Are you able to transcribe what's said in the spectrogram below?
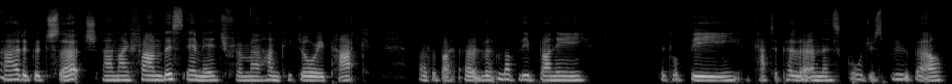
I had a good search and I found this image from a Hunky Dory pack of a, a lovely bunny, little bee, caterpillar and this gorgeous bluebell.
